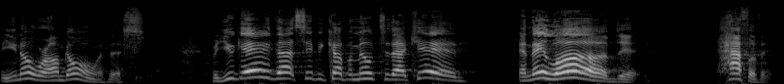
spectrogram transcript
And you know where I'm going with this. But you gave that sippy cup of milk to that kid, and they loved it, half of it.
